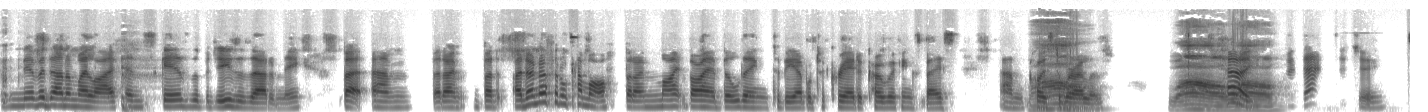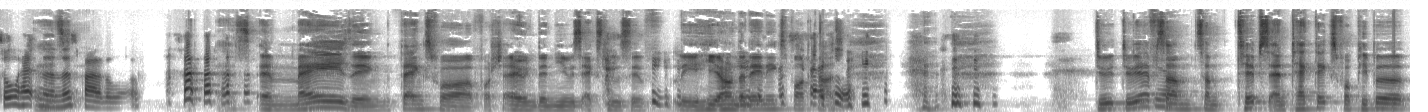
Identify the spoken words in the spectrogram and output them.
have never done in my life and scares the bejesus out of me. But um, but I'm but I don't know if it'll come off. But I might buy a building to be able to create a co-working space um, close wow. to where I live. Wow! wow. You that, did you? It's all happening That's... in this part of the world. That's amazing. Thanks for, for sharing the news exclusively here on the DNX podcast. do do you have yeah. some some tips and tactics for people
